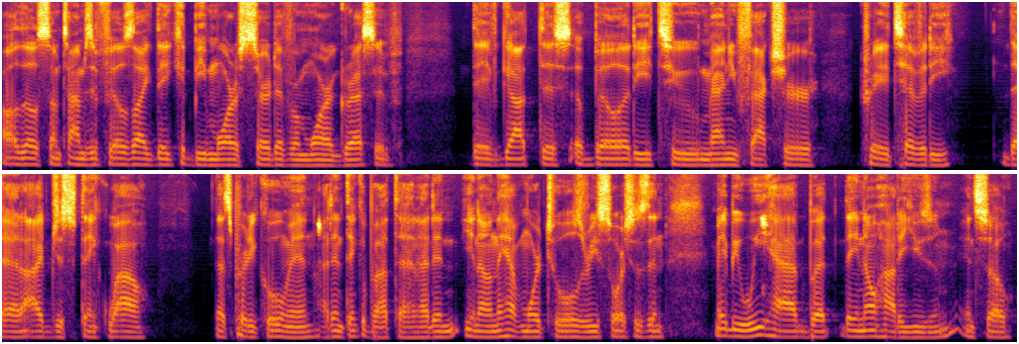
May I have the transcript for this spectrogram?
although sometimes it feels like they could be more assertive or more aggressive, they've got this ability to manufacture creativity that I just think, wow, that's pretty cool, man. I didn't think about that. I didn't, you know, and they have more tools, resources than maybe we had, but they know how to use them. And so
